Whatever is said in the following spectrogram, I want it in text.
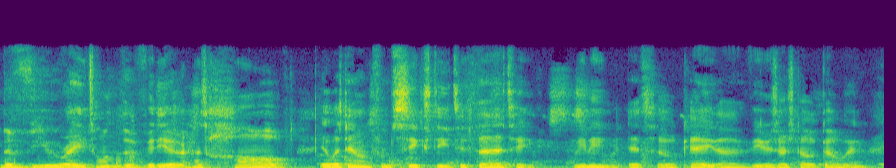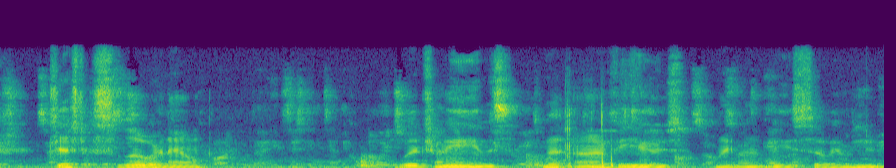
The view rate on the video has halved. It was down from 60 to 30, meaning it's okay, the views are still going, just slower now. Which means that our views might not be so immune.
